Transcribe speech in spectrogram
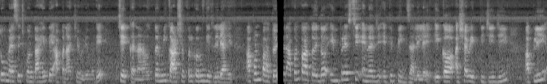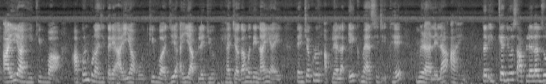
तो मेसेज कोणता आहे ते आपण आजच्या व्हिडिओमध्ये चेक करणार आहोत. तर मी कार्ड शफल करून घेतलेले आहेत. आपण पाहतोय तर आपण पाहतोय द इम्प्रेसची एनर्जी येथे पीक झालेली आहे. एक अशा व्यक्तीची जी आपली आई आहे किंवा आपण कुणाची तरी आई आहोत किंवा जी आई आपल्या जीव ह्या जगामध्ये नाही आहे त्यांच्याकडून आपल्याला एक मॅसेज इथे मिळालेला आहे. तर इतक्या दिवस आपल्याला जो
